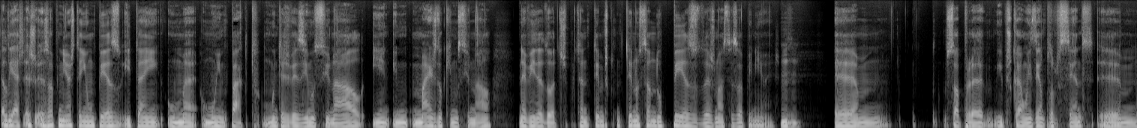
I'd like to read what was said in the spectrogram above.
aliás, as, as, opiniões têm um peso e têm uma, um impacto, muitas vezes emocional e, e, mais do que emocional, na vida de outros. Portanto, temos que ter noção do peso das nossas opiniões. Uhum. Um, só para ir buscar um exemplo recente. Um,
